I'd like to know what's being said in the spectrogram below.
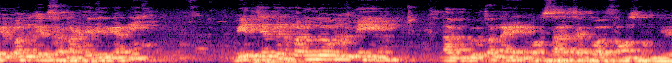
ఏ పనులు చేస్తారో నాకు తెలియదు కానీ మీరు చెప్పిన పనుల్లో కొన్ని నాకు గుర్తున్నాయి. ఒకసారి చెప్పవలసిన అవసరం ఉంది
